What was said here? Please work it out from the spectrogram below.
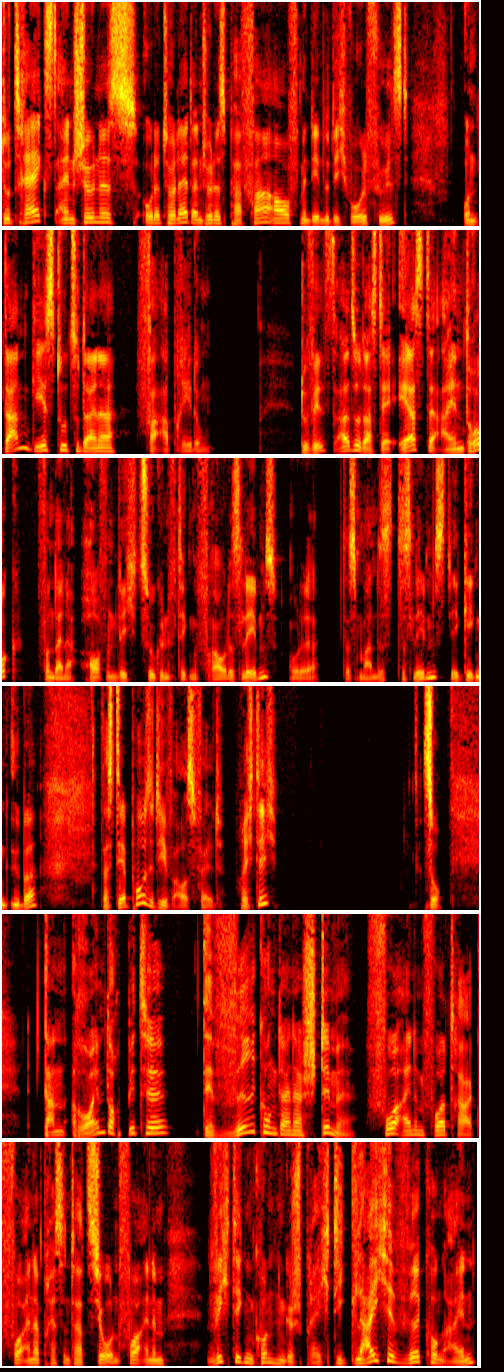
Du trägst ein schönes oder Toilette, ein schönes Parfum auf, mit dem du dich wohlfühlst. Und dann gehst du zu deiner Verabredung. Du willst also, dass der erste Eindruck von deiner hoffentlich zukünftigen Frau des Lebens oder des Mannes des Lebens dir gegenüber, dass der positiv ausfällt. Richtig? So. Dann räum doch bitte der Wirkung deiner Stimme vor einem Vortrag, vor einer Präsentation, vor einem wichtigen Kundengespräch die gleiche Wirkung ein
